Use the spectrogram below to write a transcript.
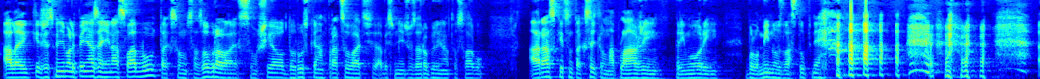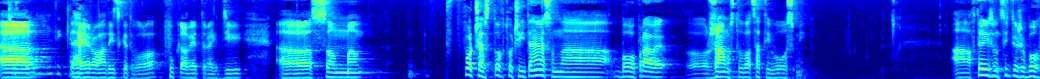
Ale keďže sme nemali peniaze ani na svadbu, tak som sa zobral a som šiel do Ruska pracovať, aby sme niečo zarobili na tú svadbu. A raz, keď som tak sedel na pláži pri mori, bolo minus 2 stupne. a, hej, romantické to bolo. Fúkal vietor, jak divý. Uh, som počas tohto čítania som na, bol práve žám 128. A vtedy som cítil, že Boh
